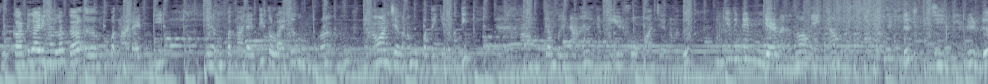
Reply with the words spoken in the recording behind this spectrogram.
ഫ്ലിപ്കാർട്ട് കാര്യങ്ങളിലൊക്കെ മുപ്പത്തിനാലായിരത്തി മുപ്പത്തിനാലായിരത്തി തൊള്ളായിരത്തി തൊണ്ണൂറാണ് ഞങ്ങൾ വാങ്ങിച്ചേക്കണം മുപ്പത്തഞ്ചായിരത്തി നാനൂറ്റി അമ്പതിനാണ് ഞങ്ങൾ ഈ ഒരു ഫോൺ വാങ്ങിച്ചേക്കണത്. പിന്നെ ഇതിന്റെ ഇന്റേണൽ എന്ന് പറഞ്ഞു കഴിഞ്ഞാൽ ഇരുപത്തെട്ട് ജി ബിയുടെ ഉണ്ട്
